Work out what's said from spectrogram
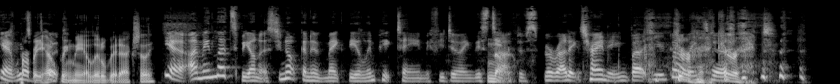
yeah, which probably is helping me a little bit actually. Yeah, I mean, let's be honest, you're not going to make the Olympic team if you're doing this type of sporadic training, but you're going correct, to. Correct.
